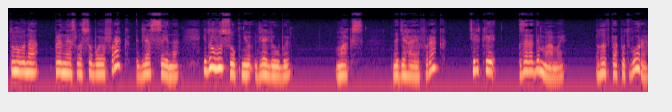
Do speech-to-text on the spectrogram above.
тому вона принесла з собою фрак для сина і довгу сукню для Люби. Макс надягає фрак тільки заради мами. Гладка потвора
